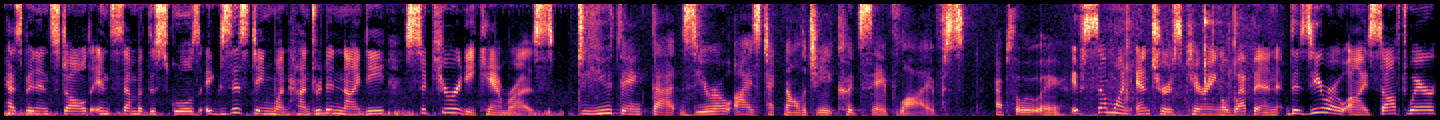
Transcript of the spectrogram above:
has been installed in some of the school's existing 190 security cameras. Do you think that ZeroEyes technology could save lives? Absolutely. If someone enters carrying a weapon, the ZeroEyes software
